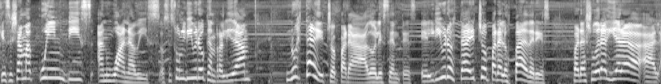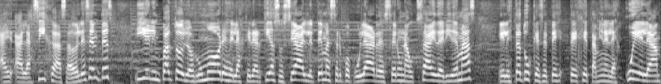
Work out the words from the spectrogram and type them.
que se llama Queen Bees and Wannabes. O sea, es un libro que en realidad no está hecho para adolescentes. El libro está hecho para los padres, para ayudar a guiar a, las hijas adolescentes y el impacto de los rumores, de la jerarquía social, del tema de ser popular, de ser un outsider y demás, el estatus que se te- teje también en la escuela.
